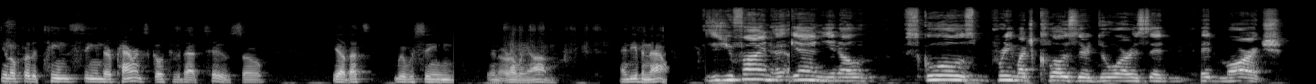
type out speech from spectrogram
you know, for the teens seeing their parents go through that too. So, yeah, that's we were seeing you know, early on, and even now. Did you find again, you know, schools pretty much closed their doors in mid March?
